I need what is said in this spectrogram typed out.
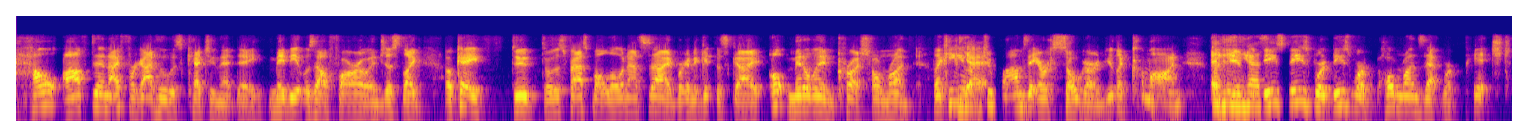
how often I forgot who was catching that day. Maybe it was Alfaro, and just like, okay, dude, throw this fastball low and outside. We're gonna get this guy. Oh, middle in, crush, home run. Like he gave yeah. up two bombs to Eric Sogard. You're like, come on. But has- these these were these were home runs that were pitched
